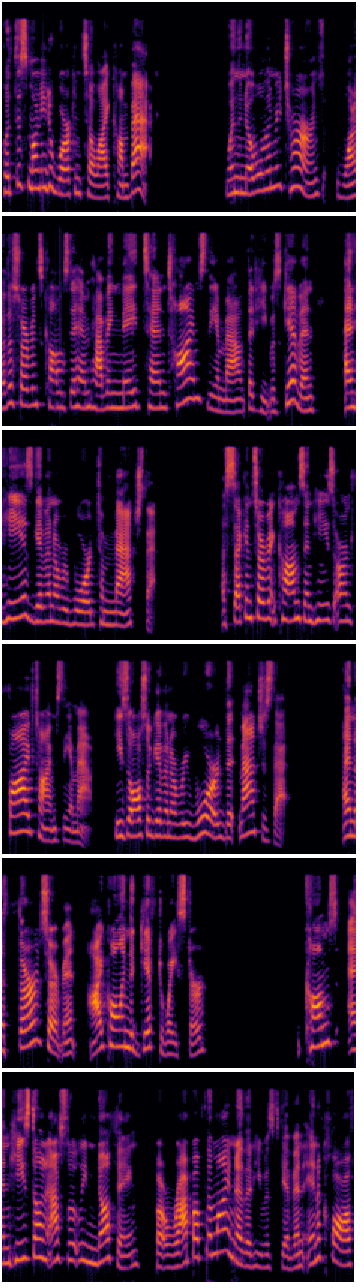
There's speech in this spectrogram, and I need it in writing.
Put this money to work until I come back. When the nobleman returns, one of the servants comes to him having made 10 times the amount that he was given, and he is given a reward to match that. A second servant comes and he's earned five times the amount. He's also given a reward that matches that. And a third servant, I call him the gift waster, comes and he's done absolutely nothing but wrap up the mina that he was given in a cloth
